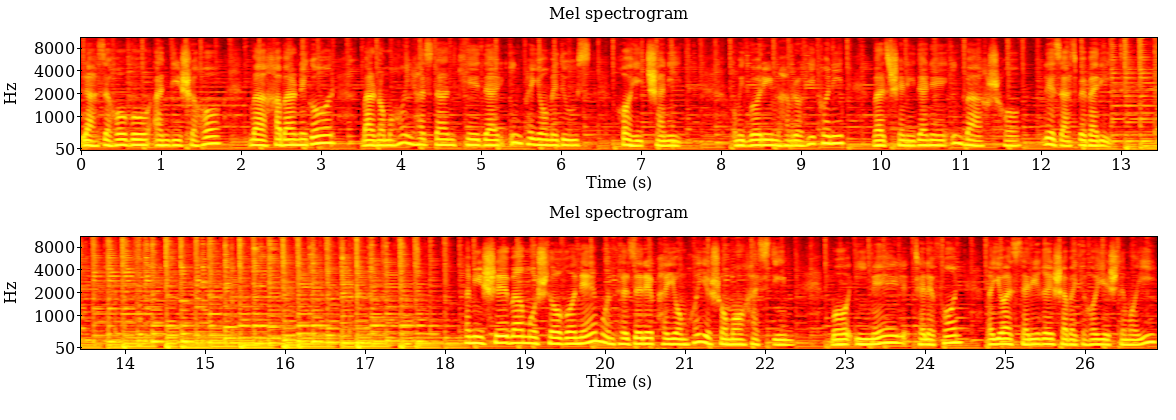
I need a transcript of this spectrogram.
لحظه ها و اندیشه ها و خبرنگار برنامه هایی هستند که در این پیام دوست خواهید شنید. امیدواریم همراهی کنید و از شنیدن این بخش ها لذت ببرید. همیشه و مشتاقانه منتظر پیام های شما هستیم با ایمیل، تلفن و یا از طریق شبکه های اجتماعی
